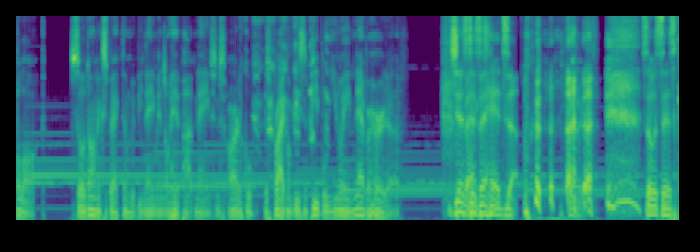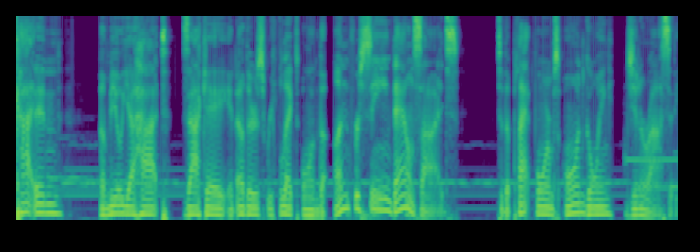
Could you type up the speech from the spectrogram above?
blog, so don't expect them to be naming no hip hop names in this article. It's probably gonna be some people you ain't never heard of. Just as a heads up. So it says Cotton, Amelia Holt, Zake, and others reflect on the unforeseen downsides to the platform's ongoing generosity.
